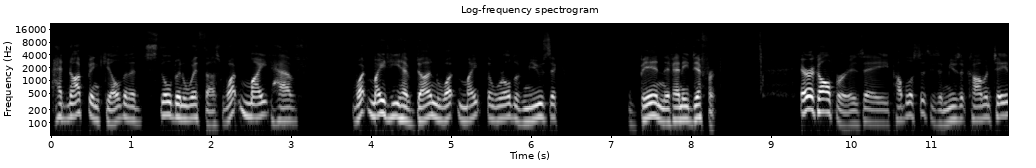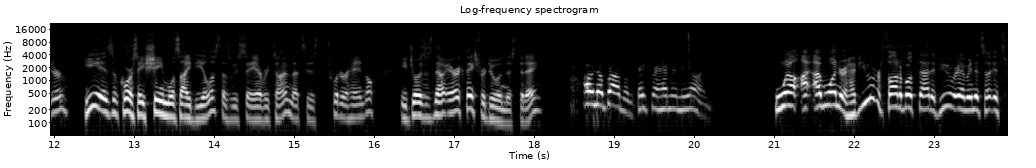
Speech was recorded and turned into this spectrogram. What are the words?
had not been killed and had still been with us? What might have what might he have done? What might the world of music been, if any, different? Eric Alper is a publicist. He's a music commentator. He is, of course, a shameless idealist, as we say every time. That's his Twitter handle. He joins us now. Eric, thanks for doing this today. Oh, no problem. Thanks for having me on. Well, I, am wondering, have you ever thought about that? Have you? I mean, it's a it's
